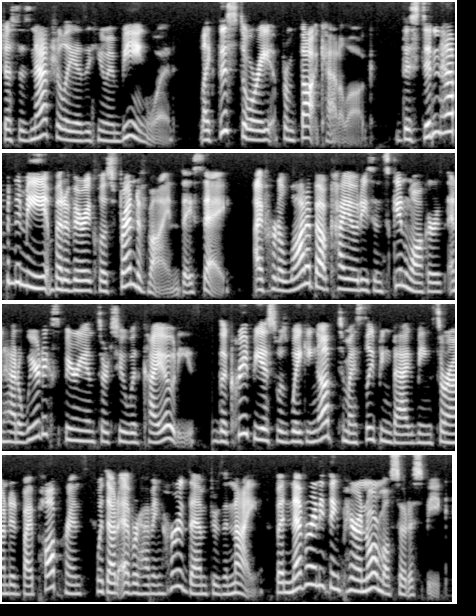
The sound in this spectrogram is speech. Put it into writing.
just as naturally as a human being would. Like this story from Thought Catalog. This didn't happen to me, but a very close friend of mine, they say. I've heard a lot about coyotes and skinwalkers and had a weird experience or two with coyotes. The creepiest was waking up to my sleeping bag being surrounded by paw prints without ever having heard them through the night. But never anything paranormal, so to speak.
